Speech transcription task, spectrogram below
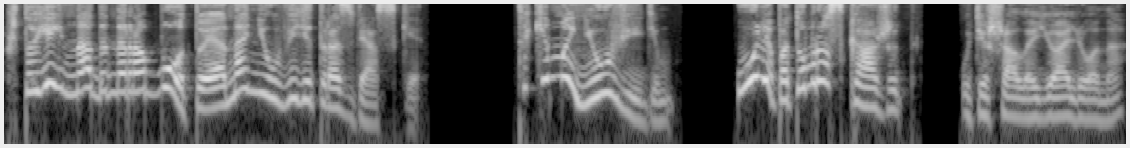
что ей надо на работу, и она не увидит развязки. Так и мы не увидим. Уля потом расскажет, — утешала ее Алена.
